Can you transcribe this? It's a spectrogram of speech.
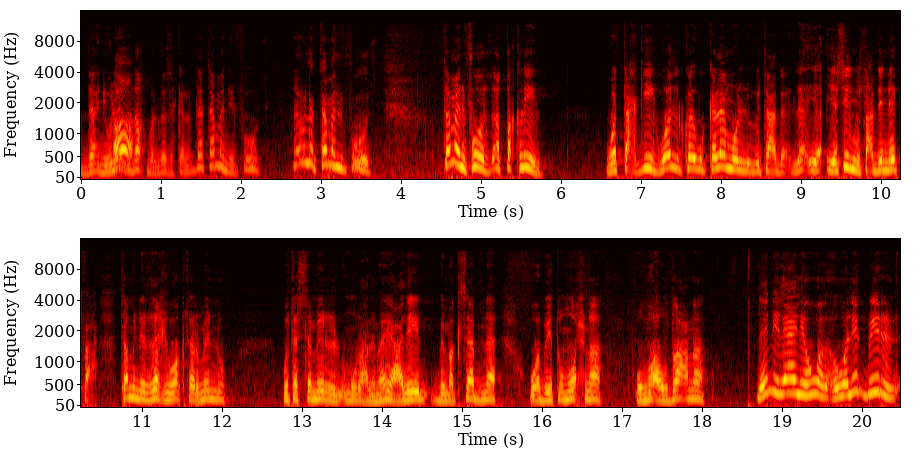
صدقني ولازم آه. نقبل بهذا الكلام ده ثمن الفوز. أنا أقول لك ثمن الفوز. ثمن الفوز التقليل والتحجيج والك- والكلام اللي بتاع ده. لا يا سيدي مستعدين ندفع ثمن الرغي وأكتر منه وتستمر الأمور على ما هي عليه بمكسبنا وبطموحنا وبأوضاعنا. لأن الأهلي هو هو ليه كبير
